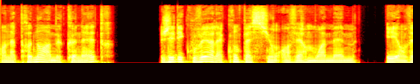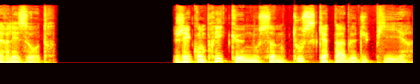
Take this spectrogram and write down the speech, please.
en apprenant à me connaître, j'ai découvert la compassion envers moi-même et envers les autres. J'ai compris que nous sommes tous capables du pire,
